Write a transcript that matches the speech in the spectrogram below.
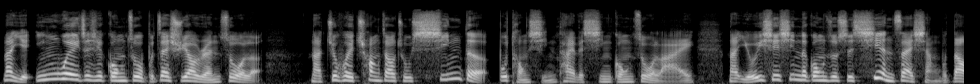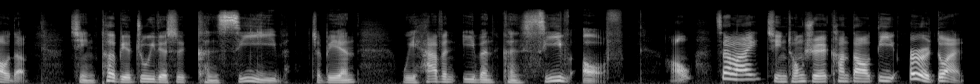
那也因为这些工作不再需要人做了，那就会创造出新的不同形态的新工作来。那有一些新的工作是现在想不到的，请特别注意的是 conceive 这边，we haven't even conceive of。好，再来，请同学看到第二段，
